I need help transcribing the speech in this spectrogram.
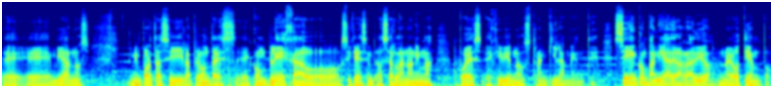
eh, enviarnos. No importa si la pregunta es eh, compleja o si quieres em, hacerla anónima, puedes escribirnos tranquilamente. Sigue en compañía de la radio Nuevo Tiempo.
